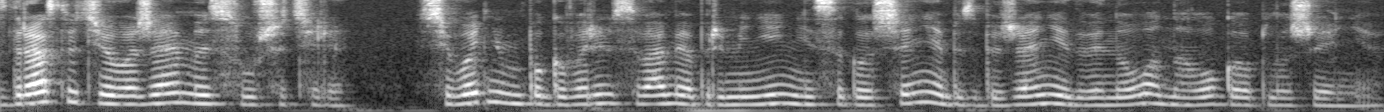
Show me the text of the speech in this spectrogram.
Здравствуйте, уважаемые слушатели! Сегодня мы поговорим с вами о применении соглашения об избежании двойного налогообложения.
